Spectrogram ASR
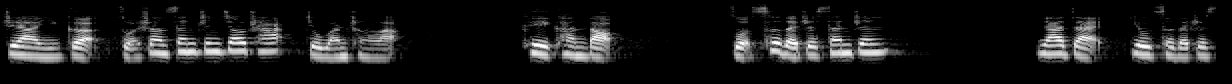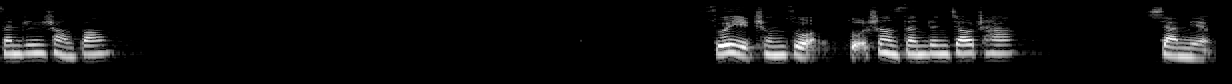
这样一个左上三针交叉就完成了。可以看到，左侧的这三针压在右侧的这三针上方，所以称作左上三针交叉。下面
